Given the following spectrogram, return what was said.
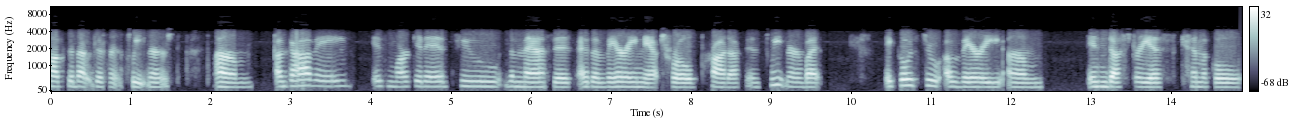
talks about different sweeteners. Um, agave is marketed to the masses as a very natural product and sweetener, but it goes through a very um, industrious chemical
